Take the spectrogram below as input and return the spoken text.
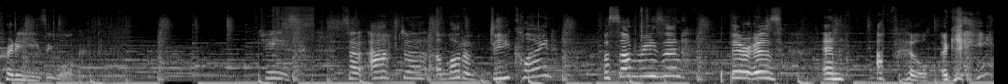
pretty easy walk. Jeez. So after a lot of decline, for some reason, there is an uphill again.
